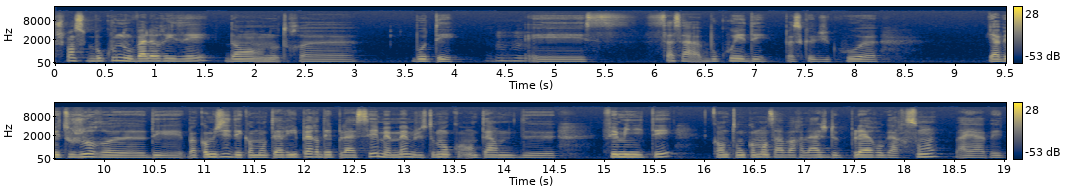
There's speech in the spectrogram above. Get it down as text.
je pense beaucoup nous valoriser dans notre beauté. Mm-hmm. Et ça, ça a beaucoup aidé parce que du coup il y avait toujours euh, des, bah, comme je dis, des commentaires hyper déplacés, mais même justement en termes de féminité, quand on commence à avoir l'âge de plaire aux garçons, bah, il y avait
